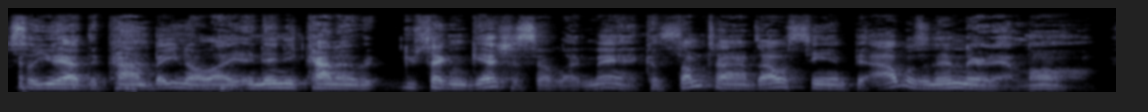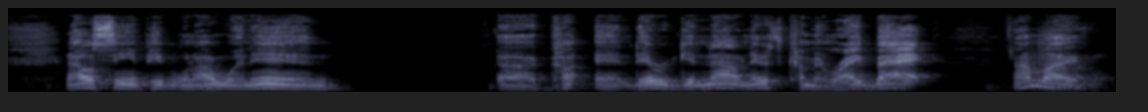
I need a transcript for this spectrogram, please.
so you have to combat, you know, like, and then you kind of you second guess yourself, like, man, because sometimes I was seeing, I wasn't in there that long, and I was seeing people when I went in, uh, and they were getting out and they was coming right back. I'm like,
